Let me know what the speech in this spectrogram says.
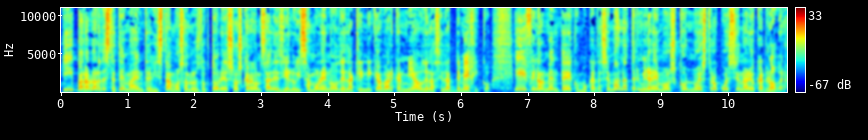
Y para hablar de este tema, entrevistamos a los doctores Oscar González y Eloísa Moreno de la clínica Barcan Miau de la Ciudad de México. Y finalmente, como cada semana, terminaremos con nuestro cuestionario Cat Lover.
